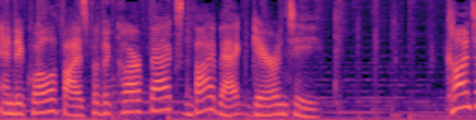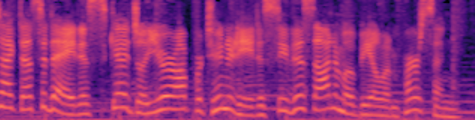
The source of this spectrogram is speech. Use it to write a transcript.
and it qualifies for the Carfax buyback guarantee. Contact us today to schedule your opportunity to see this automobile in person.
